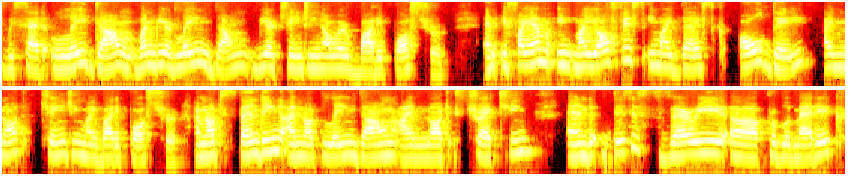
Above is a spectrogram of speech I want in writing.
we said, lay down. When we are laying down, we are changing our body posture. And if I am in my office, in my desk all day, I'm not changing my body posture. I'm not standing, I'm not laying down, I'm not stretching. And this is very uh, problematic,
